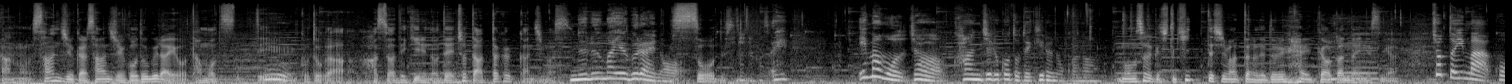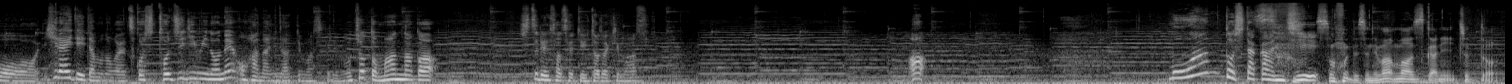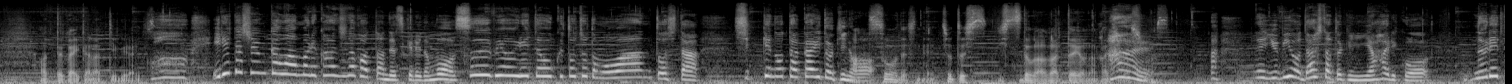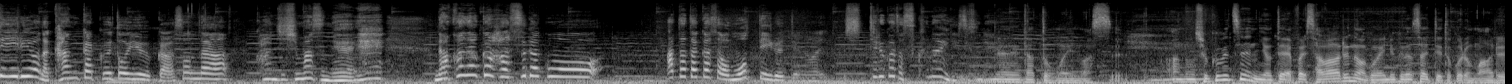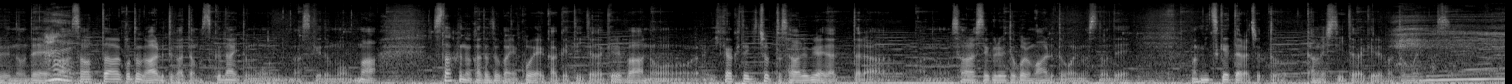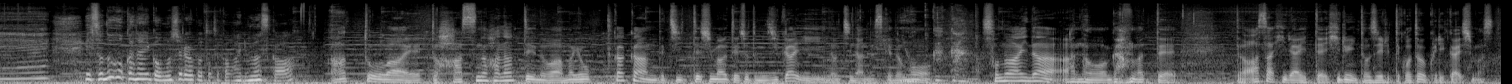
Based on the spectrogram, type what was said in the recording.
あの30から35度ぐらいを保つっていうことが発はできるのでちょっと暖かく感じます。ぬるま湯ぐらいの。そうですね。え今もじゃあ感じることできるのかな、まあ、おそらくちょっと切ってしまったのでどれぐらいかわかんないんですが。ちょっと今こう開いていたものが少し閉じ気味のねお花になってますけれどもちょっと真ん中失礼させていただきます。あもわんとした感じ。そうですね。まあわずかにちょっとあったかいかなっていうぐらいです。あ入れた瞬間はあんまり感じなかったんですけれども数秒入れておくとちょっともわんとした湿気の高い時のそうですね。ちょっと湿度が上がったような感じがします、はい、あで指を出した時にやはりこう濡れているような感覚というか、うん、そんな感じしますね、えー、なかなかハスがこう暖かさを持っているっていうのは知ってる方少ないですよね。だと思います。あの植物園によってはやっぱり触るのはご遠慮くださいっていうところもあるので、はい、まあ、触ったことがあるという方も少ないと思いますけども、まあ、スタッフの方とかに声かけていただければあの比較的ちょっと触るぐらいだったらあの触らせてくれるところもあると思いますので、まあ、見つけたらちょっと試していただければと思います。えその他何か面白いこととかありますか？あとは、えっと、ハスの花っていうのは、まあ、4日間で散ってしまうというちょっと短い命なんですけどもその間あの頑張って朝開いて昼に閉じるってことを繰り返します。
